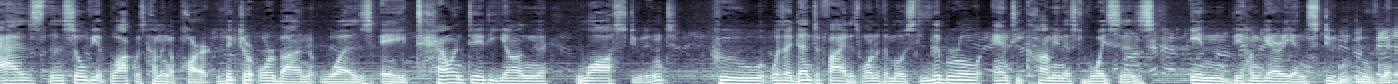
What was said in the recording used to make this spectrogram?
as the Soviet bloc was coming apart, Viktor Orban was a talented young law student who was identified as one of the most liberal anti communist voices in the Hungarian student movement.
